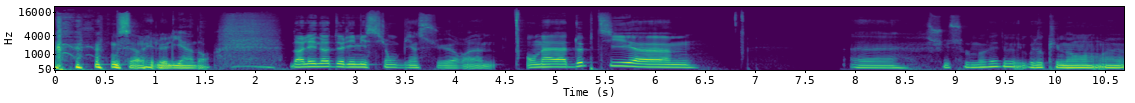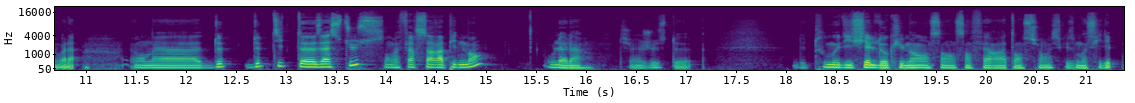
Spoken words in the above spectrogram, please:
Vous aurez le lien dans, dans les notes de l'émission, bien sûr. Euh, on a deux petits. Euh, euh, je suis sous le mauvais document. voilà. On a deux, deux, petites astuces. On va faire ça rapidement. Ouh là là. Je viens juste de de tout modifier le document sans, sans faire attention. Excuse-moi Philippe.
